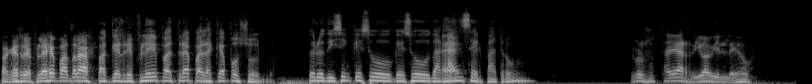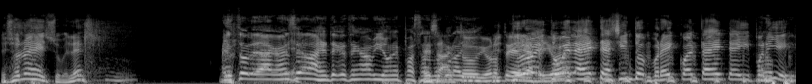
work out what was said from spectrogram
Para que refleje para atrás. que refleje para atrás para la capa ozono. Pero dicen que eso, que eso da ¿Eh? cáncer, patrón. Sí, pero eso está allá arriba, bien lejos. Eso no es eso, ¿verdad? Esto le da cáncer a la gente que está en aviones pasando por allí. yo no Tú, estoy allá lo tú ves la gente haciendo por ahí, ¿cuánta gente ahí por ahí?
